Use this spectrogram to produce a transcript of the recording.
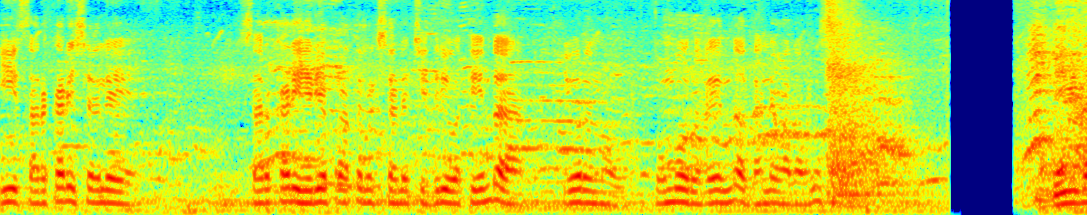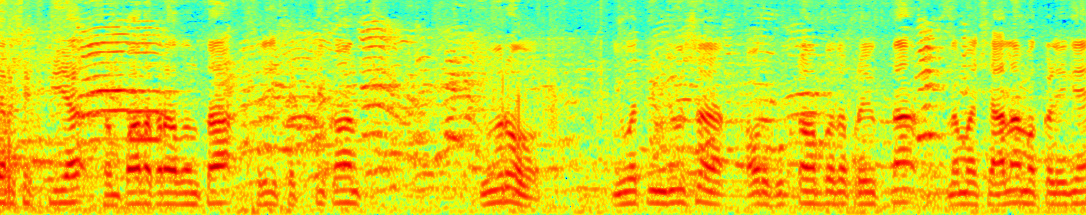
ಈ ಸರ್ಕಾರಿ ಶಾಲೆ, ಸರ್ಕಾರಿ ಹಿರಿಯ ಪ್ರಾಥಮಿಕ ಶಾಲೆ ಚಿದ್ರಿ ವತಿಯಿಂದ ಇವರನ್ನು ತುಂಬ ಹೃದಯದಿಂದ ಧನ್ಯವಾದವನ್ನು ಸಲ್ಲಿಸುತ್ತೇನೆ. ಬೀದರ್ ಶಕ್ತಿಯ ಸಂಪಾದಕರಾದಂಥ ಶ್ರೀ ಶಕ್ತಿಕಾಂತ್ ಇವರು ಇವತ್ತಿನ ದಿವಸ ಅವರ ಹುಟ್ಟುಹಬ್ಬದ ಪ್ರಯುಕ್ತ ನಮ್ಮ ಶಾಲಾ ಮಕ್ಕಳಿಗೆ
